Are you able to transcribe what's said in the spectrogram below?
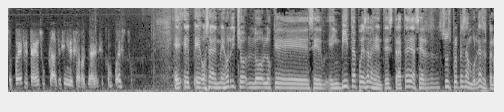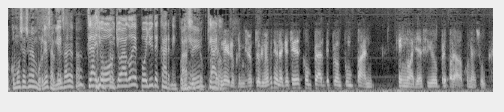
se puede fritar en su casa sin desarrollar ese compuesto. Eh, eh, eh, o sea, mejor dicho, lo, lo que se invita pues a la gente es trate de hacer sus propias hamburguesas. Pero ¿cómo se hace una hamburguesa? ¿Alguien Eh, sabe acá? Claro, yo, yo hago de pollo y de carne, por ¿Ah, sí? ejemplo. Claro. Pues, lo, primero, lo primero que tendrá que hacer es comprar de pronto un pan que no haya sido preparado con azúcar.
